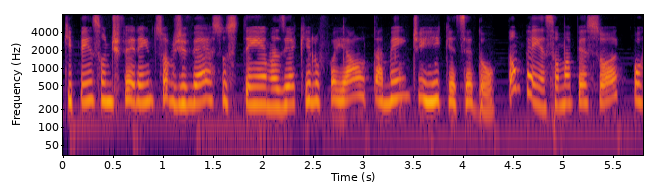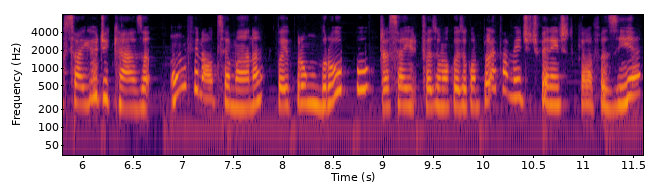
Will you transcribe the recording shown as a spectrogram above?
que pensam diferente sobre diversos temas e aquilo foi altamente enriquecedor. Então pensa, uma pessoa por saiu de casa um final de semana, foi para um grupo para fazer uma coisa completamente diferente do que ela fazia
